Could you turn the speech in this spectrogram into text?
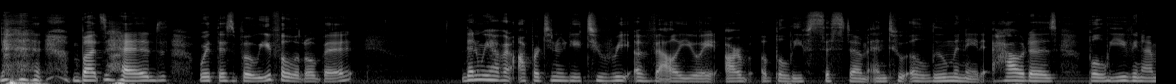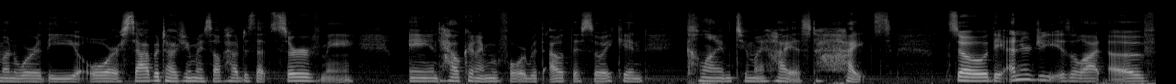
butts heads with this belief a little bit then we have an opportunity to reevaluate our uh, belief system and to illuminate it. How does believing i'm unworthy or sabotaging myself how does that serve me? And how can i move forward without this so i can climb to my highest heights? So the energy is a lot of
